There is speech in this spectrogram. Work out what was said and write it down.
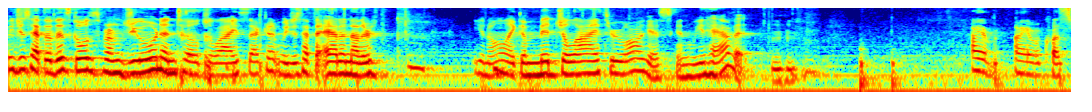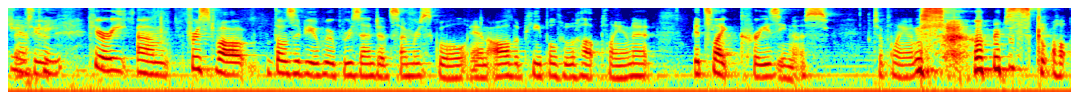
We just have to, this goes from June until July second, we just have to add another, you know, like a mid-July through August, and we'd have it. I have, I have a question Yes, too. Kate. Carrie, um, first of all, those of you who presented summer school and all the people who helped plan it, it's like craziness to plan summer school.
